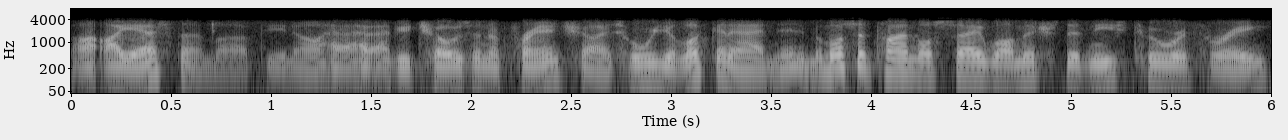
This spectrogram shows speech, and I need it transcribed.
I ask them, uh, you know, have, have you chosen a franchise? Who are you looking at? And most of the time, they'll say, well, I'm interested in these two or three,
